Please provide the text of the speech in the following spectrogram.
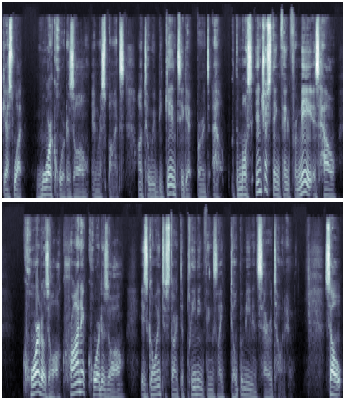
guess what? More cortisol in response until we begin to get burnt out. But the most interesting thing for me is how cortisol, chronic cortisol, is going to start depleting things like dopamine and serotonin. So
